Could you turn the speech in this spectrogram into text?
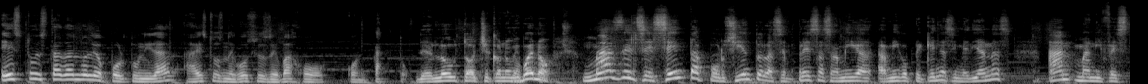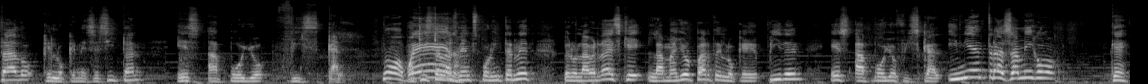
esto está dándole oportunidad a estos negocios de bajo contacto. De low touch economy. Bueno, más del 60% de las empresas, amiga, amigo, pequeñas y medianas, han manifestado que lo que necesitan es apoyo fiscal. No, Aquí están bueno. las ventas por internet, pero la verdad es que la mayor parte de lo que piden es apoyo fiscal. Y mientras, amigo, ¿Qué?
